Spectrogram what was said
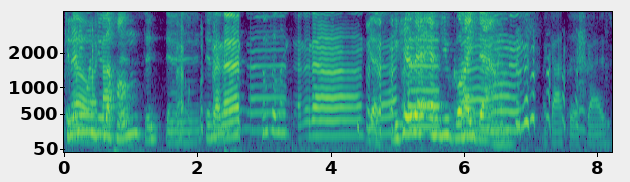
can No, anyone I do the hum? Did, dun, dun, Dun, dun, dun, something like. dun, dun, dun, Yes, you hear that as you glide down. I got this, guys.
